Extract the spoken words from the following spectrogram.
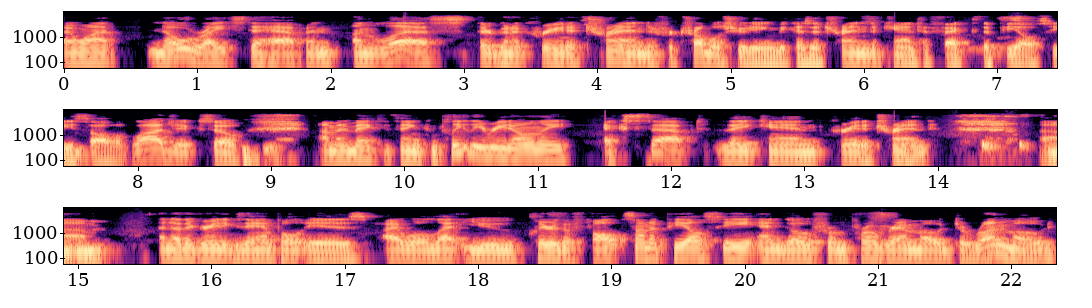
I want no writes to happen unless they're going to create a trend for troubleshooting because a trend can't affect the PLC solve of logic. So I'm going to make the thing completely read only, except they can create a trend. Um, Another great example is I will let you clear the faults on a PLC and go from program mode to run mode,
